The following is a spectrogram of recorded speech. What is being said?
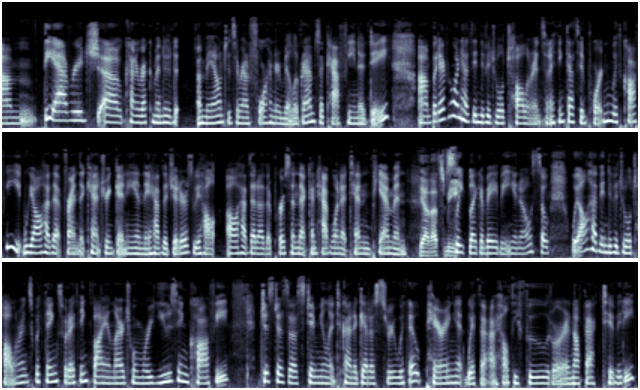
Um, the average uh, kind of recommended amount is around 400 milligrams of caffeine a day. Um, but everyone has individual tolerance, and I think that's important with coffee. We all have that friend that can't drink any and they have the jitters. We all, all have that other person that can have one at 10 p.m. and yeah, that's me. sleep like a baby, you know? So we all have individual tolerance with things, but I think by and large, when we're using coffee just as a stimulant to kind of get us through without pairing it with a healthy food or enough activity,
